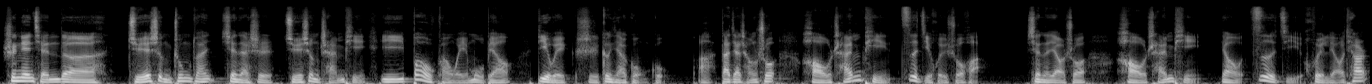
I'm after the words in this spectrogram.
十年前的决胜终端，现在是决胜产品，以爆款为目标，地位是更加巩固。啊，大家常说好产品自己会说话，现在要说好产品要自己会聊天儿。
